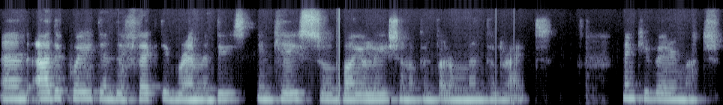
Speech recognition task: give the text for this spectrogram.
and adequate and effective remedies in case of violation of environmental rights. Thank you very much.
